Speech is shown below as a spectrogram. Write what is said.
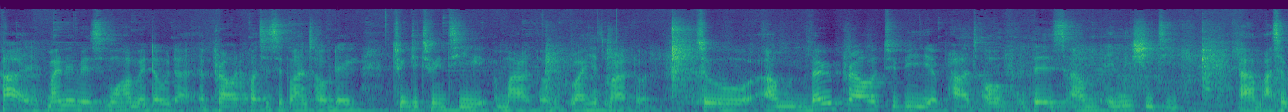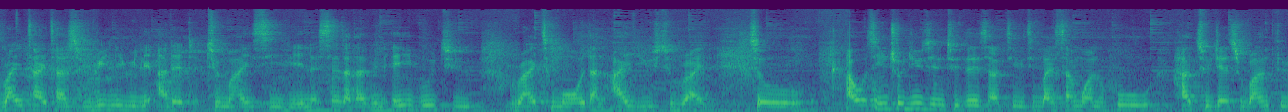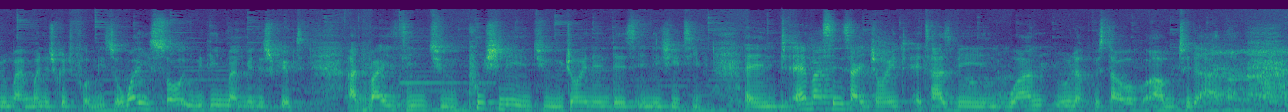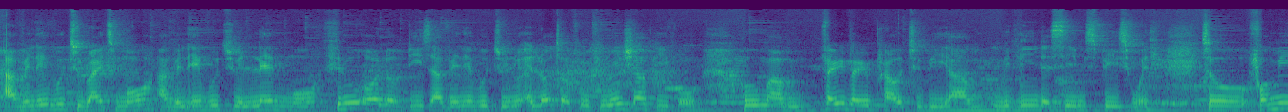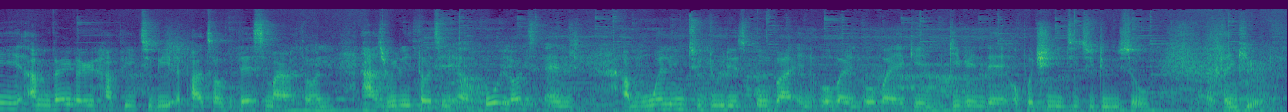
Hi, my name is Mohammed Dauda, a proud participant of the 2020 marathon, Writers' Marathon. So I'm very proud to be a part of this um, initiative um, as a writer, it has really, really added to my CV in the sense that I've been able to write more than I used to write. So I was introduced into this activity by someone who had to just run through my manuscript for me. So what he saw within my manuscript advised him to push me into joining this initiative. And ever since I joined, it has been one roller coaster of, um, to the other. I've been able to write more, I've been able to learn more through all of these, I've been able to know a lot of influential people whom I'm very, very proud to be um, within the same space with. So for me, I'm very, very happy to be a part of this marathon. It has really taught me a whole lot and I'm willing to do this over and over and over again, given the opportunity to do so. Thank you.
